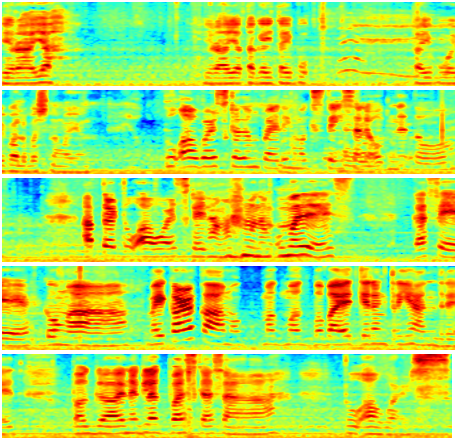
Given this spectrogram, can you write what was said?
Hiraya. Hiraya Tagaytay po. Tayo po ay palabas na ngayon. Two hours ka lang pwedeng magstay sa loob na to. After two hours, kailangan mo nang umalis. Kasi kung ah, may car ka, mag, mag, magbabayad ka ng 300 pag ah, naglagpas ka sa 2 hours.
